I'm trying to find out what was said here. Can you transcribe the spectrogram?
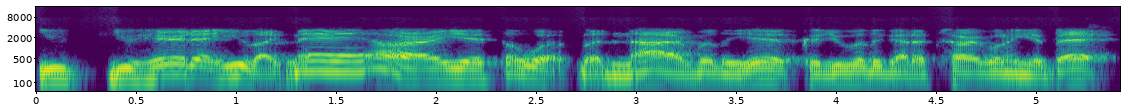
you you hear that, you like, man, all right, yeah, so what? But nah, it really is because you really got a target on your back.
